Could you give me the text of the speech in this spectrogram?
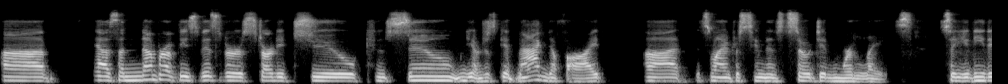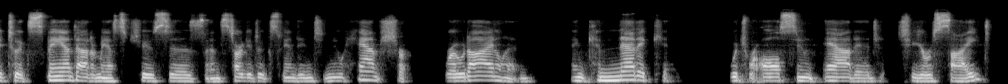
Uh, as a number of these visitors started to consume, you know, just get magnified, uh, it's my understanding that so did more lakes. So you needed to expand out of Massachusetts and started to expand into New Hampshire, Rhode Island, and Connecticut, which were all soon added to your site.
